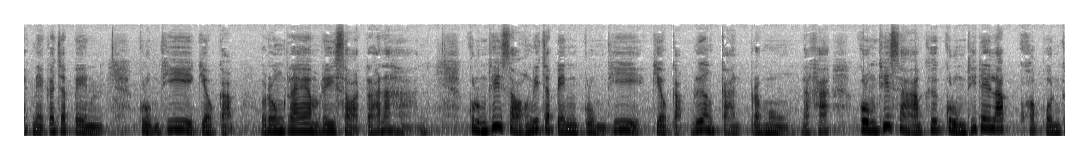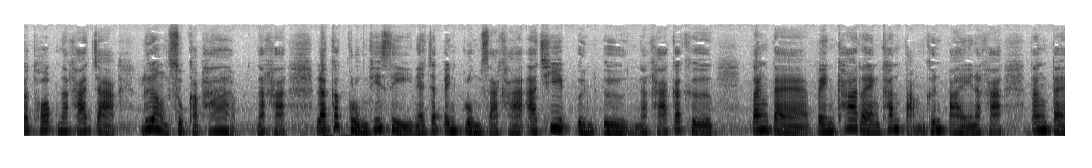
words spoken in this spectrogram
กเนี่ยก็จะเป็นกลุ่มที่เกี่ยวกับ โรงแรม รีสอร์ทร้านอาหาร กลุ่มที่ 2 นี่จะเป็นกลุ่มที่เกี่ยวกับเรื่องการประมงนะคะ กลุ่มที่ 3 คือกลุ่มที่ได้รับผลกระทบนะคะจากเรื่องสุขภาพนะคะ แล้วก็กลุ่มที่4เนี่ยจะเป็นกลุ่มสาขาอาชีพอื่นๆนะคะ ก็คือตั้งแต่เป็นค่าแรงขั้นต่ำขึ้นไปนะคะ ตั้งแต่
